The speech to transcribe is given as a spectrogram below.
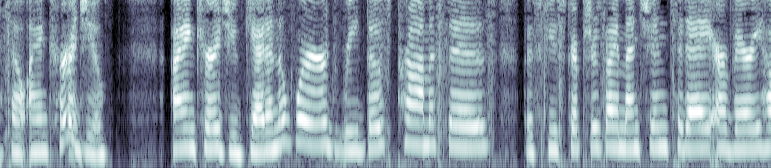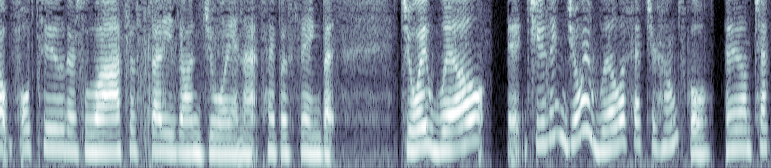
So I encourage you I encourage you get in the word, read those promises. Those few scriptures I mentioned today are very helpful too. There's lots of studies on joy and that type of thing, but joy will choosing joy will affect your homeschool. It'll check,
